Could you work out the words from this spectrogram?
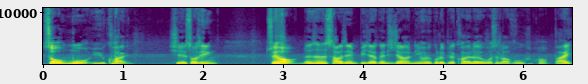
周末愉快，谢谢收听。最后，人生少一点比较跟计较，你会过得比较快乐。我是老夫，好，拜。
